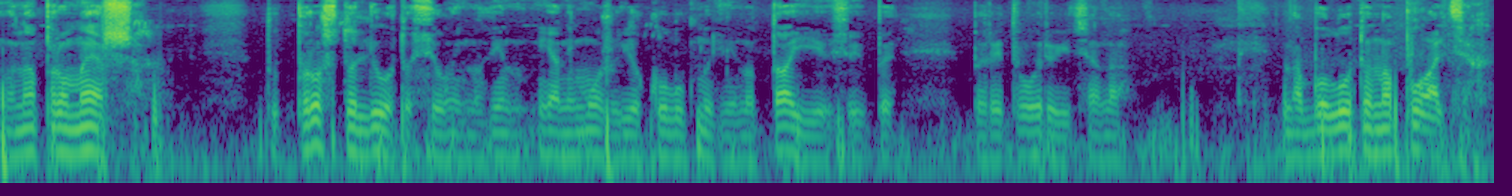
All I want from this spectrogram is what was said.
вона промерша. Тут просто льот, ось він, він, я не можу його колупнути, він отає і перетворюється на, на болото на пальцях.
